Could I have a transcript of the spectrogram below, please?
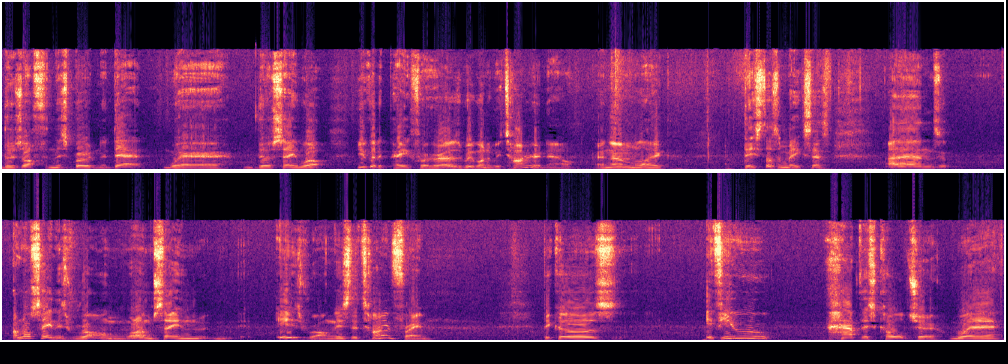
there's often this burden of debt where they'll say, "Well, you've got to pay for us. We want to retire now," and I'm like, "This doesn't make sense." And I'm not saying it's wrong. What I'm saying is wrong is the time frame, because if you have this culture where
